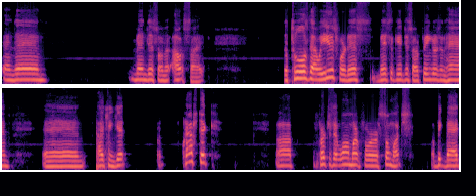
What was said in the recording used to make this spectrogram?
and then bend this on the outside. The tools that we use for this, basically just our fingers and hand, and I can get a craft stick uh, purchased at Walmart for so much, a big bag.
